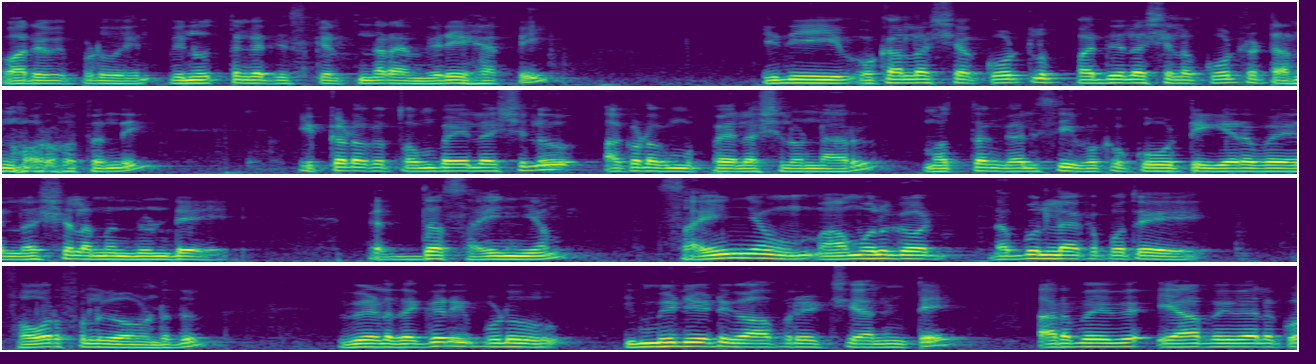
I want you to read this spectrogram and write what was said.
వారు ఇప్పుడు వినూత్నంగా తీసుకెళ్తున్నారు. I'm very happy. ఇది ఒక లక్ష కోట్లు పది లక్షల కోట్లు టర్న్ ఓవర్ అవుతుంది. ఇక్కడ ఒక తొంభై లక్షలు అక్కడ ఒక ముప్పై లక్షలు ఉన్నారు. మొత్తం కలిసి ఒక కోటి ఇరవై లక్షల మంది ఉండే పెద్ద సైన్యం. సైన్యం మామూలుగా డబ్బులు లేకపోతే పవర్ఫుల్గా ఉండదు. వీళ్ళ దగ్గర ఇప్పుడు ఇమ్మీడియట్గా ఆపరేట్ చేయాలంటే అరవై యాభై వేల కో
